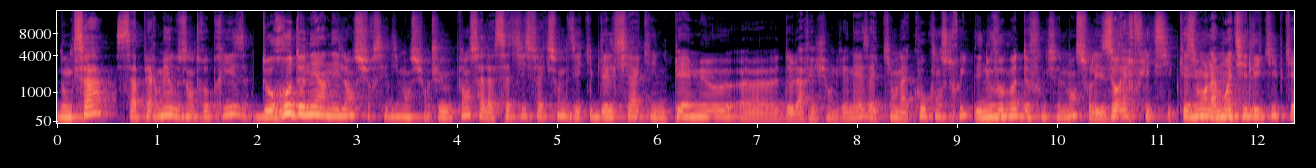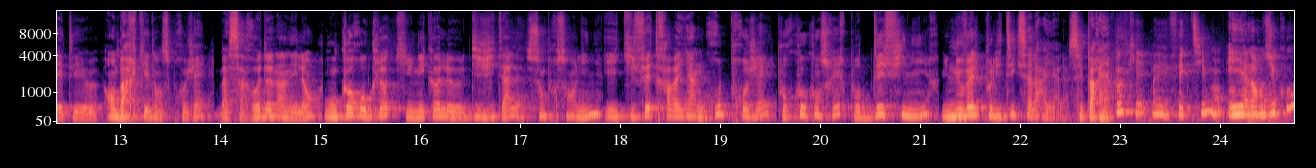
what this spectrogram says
Donc ça, ça permet aux entreprises de redonner un élan sur ces dimensions. Je pense à la satisfaction des équipes d'Elsia, qui est une PME euh, de la région lyonnaise, avec qui on a co-construit des nouveaux modes de fonctionnement sur les horaires flexibles. Quasiment la moitié de l'équipe qui a été euh, embarquée dans ce projet, bah, ça redonne un élan. Ou encore au Clock, qui est une école digitale, 100% en ligne, et qui fait travailler un groupe projet pour co-construire, pour définir une nouvelle politique salariale. C'est pas rien. Ok, oui, effectivement. Et alors du coup,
